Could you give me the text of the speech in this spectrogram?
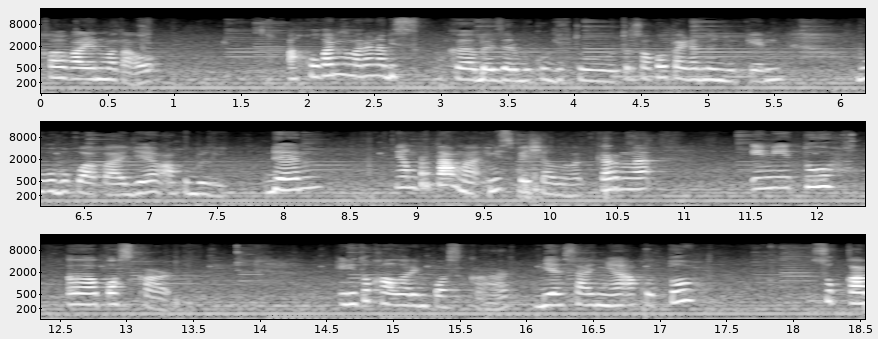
Kalau kalian mau tahu Aku kan kemarin habis ke bazar buku gitu. Terus aku pengen tunjukin buku-buku apa aja yang aku beli. Dan yang pertama ini spesial banget Karena ini tuh uh, postcard. Ini tuh coloring postcard. Biasanya aku tuh suka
